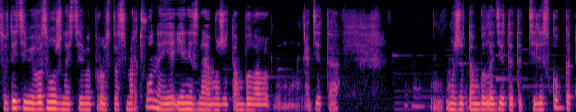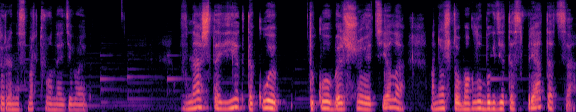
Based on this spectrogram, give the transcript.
с вот этими возможностями просто смартфона. Я, я не знаю, может там было где-то, может там был где-то этот телескоп, который на смартфоны одевают. В наш-то век такое такое большое тело, оно что, могло бы где-то спрятаться?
